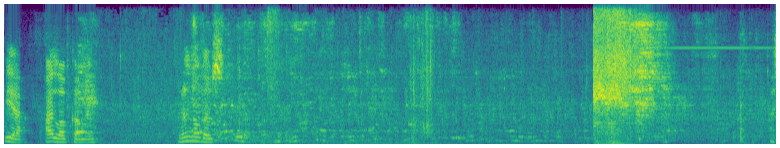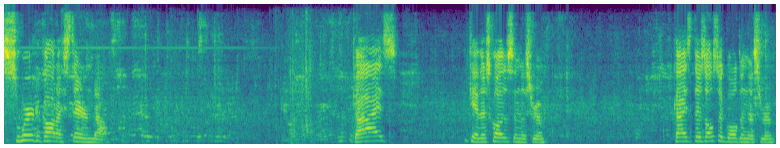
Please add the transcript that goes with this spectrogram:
Yeah, I love coming. I didn't know those. I swear to God, I stared him down. Guys. Okay, there's closets in this room. Guys, there's also gold in this room.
